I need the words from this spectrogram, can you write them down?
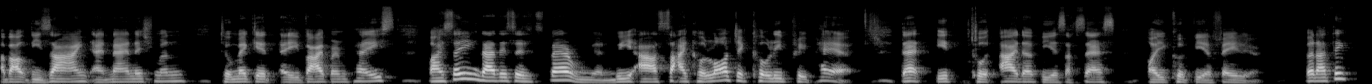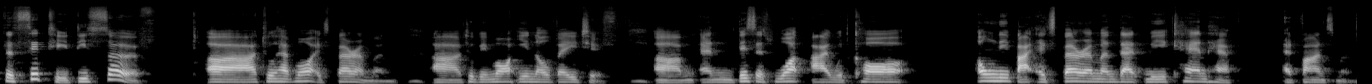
about design and management to make it a vibrant place. By saying that an experiment, we are psychologically prepared that it could either be a success or it could be a failure. But I think the city deserves uh, to have more experiment, uh, to be more innovative. Um, and this is what I would call only by experiment that we can have advancement.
